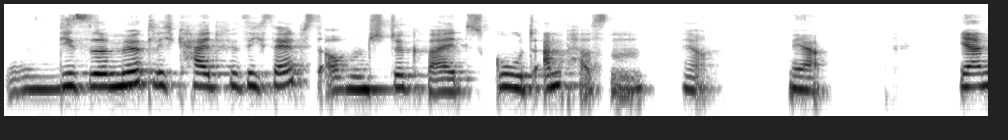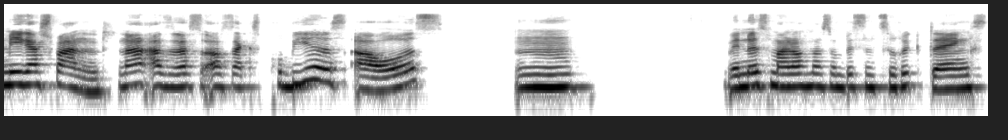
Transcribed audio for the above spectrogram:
diese Möglichkeit für sich selbst auch ein Stück weit gut anpassen? Ja. Ja. Ja, mega spannend. Ne? Also, dass du auch sagst, probier es aus. Wenn du es mal noch mal so ein bisschen zurückdenkst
